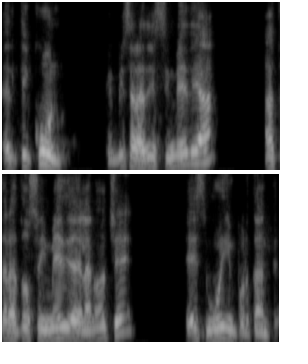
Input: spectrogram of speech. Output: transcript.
el tikkun, que empieza a las 10 y media hasta las 12 y media de la noche, es muy importante.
